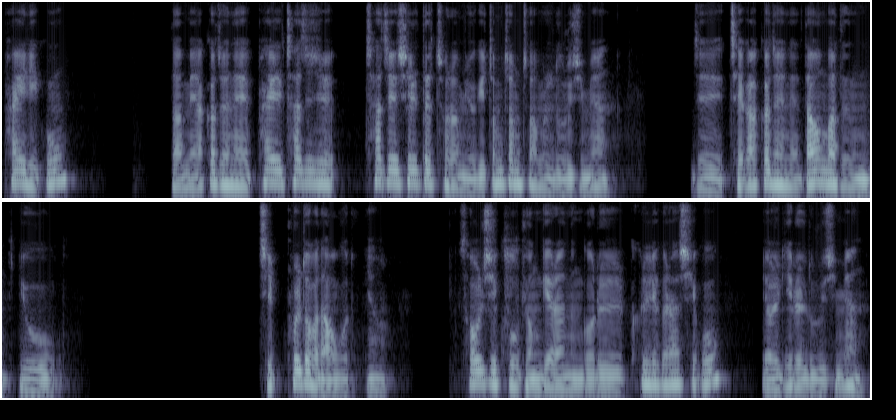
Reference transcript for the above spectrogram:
파일이고 그 다음에 아까 전에 파일 찾으, 찾으실 때처럼 여기 점점점을 누르시면 이제 제가 아까 전에 다운받은 요 집 폴더가 나오거든요. 서울시 구 경계라는 거를 클릭을 하시고 열기를 누르시면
